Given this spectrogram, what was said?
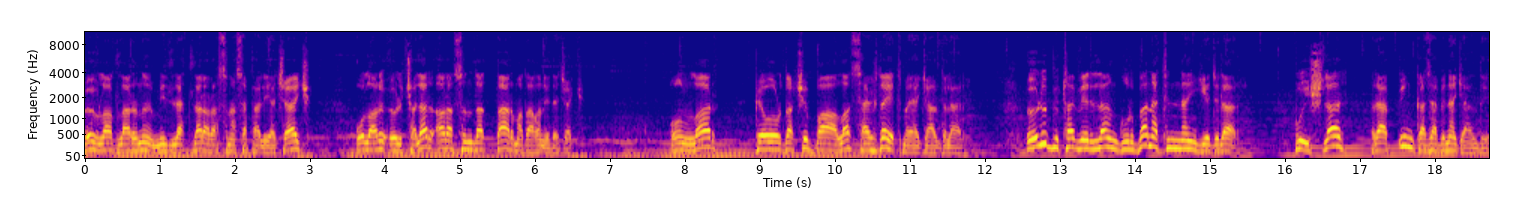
övladlarını millətlər arasına səpələyəcək, onları ölkələr arasında darmadağın edəcək. Onlar Peordakı bağla səcdə etməyə gəldilər. Ölü bütə verilən qurban ətindən yedilər. Bu işlər Rəbbin qəzəbinə gəldi.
